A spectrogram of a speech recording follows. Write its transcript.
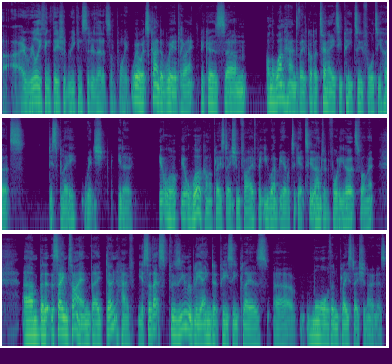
I really think they should reconsider that at some point. Well, it's kind of weird, like, right? Because um, on the one hand, they've got a 1080p 240 hertz display, which you know it will it will work on a PlayStation 5, but you won't be able to get 240 hertz from it. Um, but at the same time, they don't have so that's presumably aimed at PC players uh, more than PlayStation owners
